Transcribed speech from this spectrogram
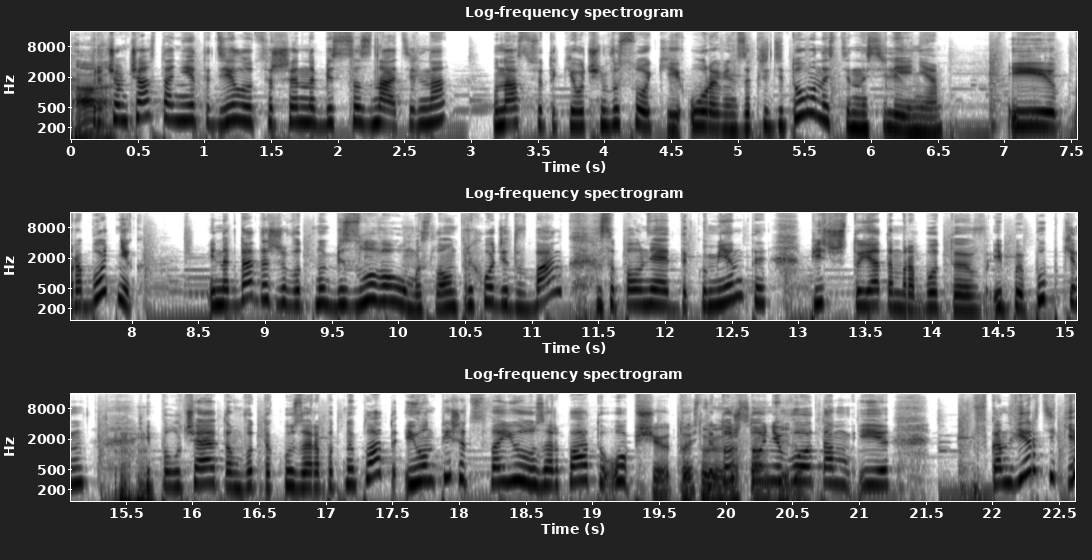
А. Причем часто они это делают совершенно бессознательно. У нас все-таки очень высокий уровень закредитованности населения. И работник Иногда даже вот, ну, без злого умысла. Он приходит в банк, заполняет документы, пишет, что я там работаю в ИП Пупкин угу. и получаю там вот такую заработную плату. И он пишет свою зарплату общую. То есть и то, что у него деле... там и в конвертике,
